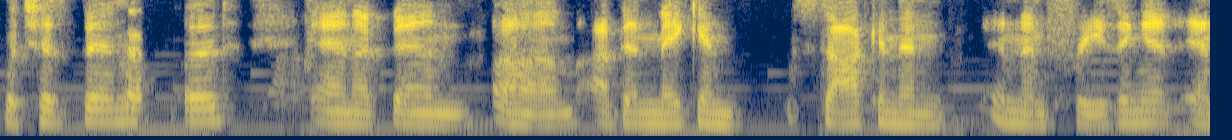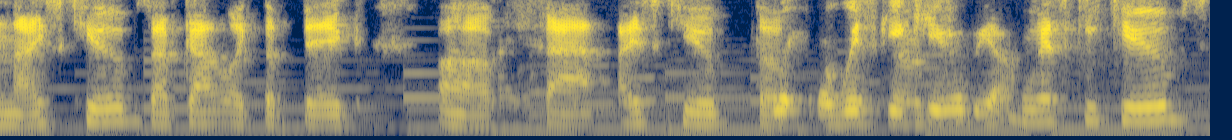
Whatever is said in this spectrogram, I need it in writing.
which has been good, and I've been um, I've been making stock and then and then freezing it in ice cubes. I've got like the big uh, fat ice cube, the the whiskey cube yeah whiskey cubes,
